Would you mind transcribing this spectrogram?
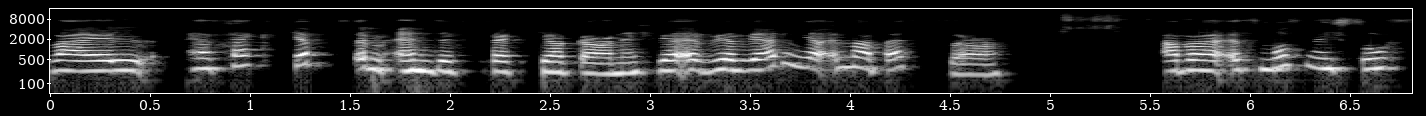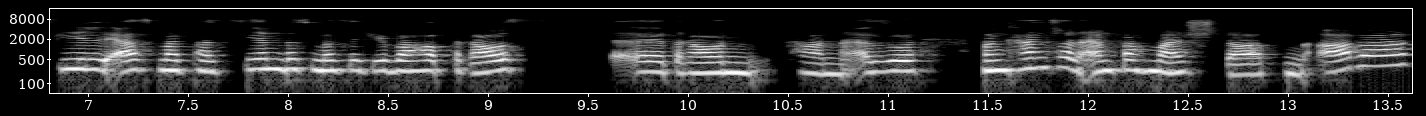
weil perfekt gibt's im Endeffekt ja gar nicht. Wir, wir werden ja immer besser. Aber es muss nicht so viel erstmal passieren, bis man sich überhaupt raus äh, trauen kann. Also man kann schon einfach mal starten, aber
